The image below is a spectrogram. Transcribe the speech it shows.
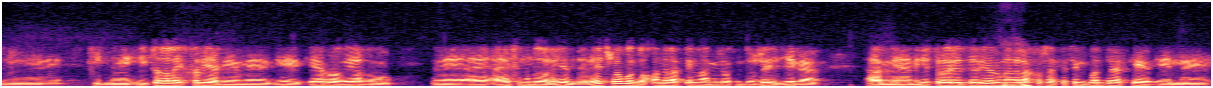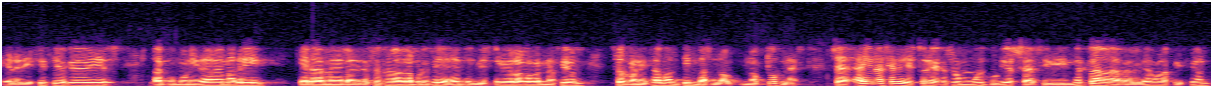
y, toda la historia que, que, ha rodeado eh, a, ese mundo de la leyenda. De hecho, cuando Juan de la Cierva en 1906 llega a, ministro del Interior, una de las cosas que se encuentra es que en eh, el edificio que hoy es la Comunidad de Madrid, que era la Dirección General de la Policía y antes el Ministerio de la Gobernación, se organizaban timbas nocturnas. O sea, hay una serie de historias que son muy curiosas y mezclan la realidad con la ficción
